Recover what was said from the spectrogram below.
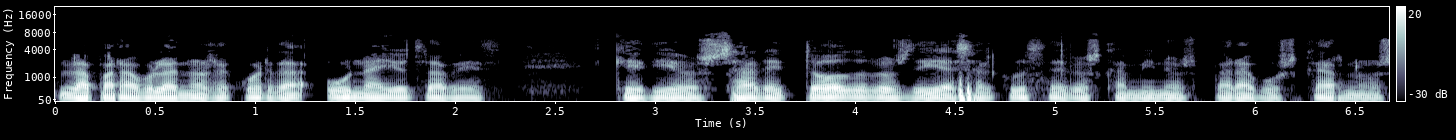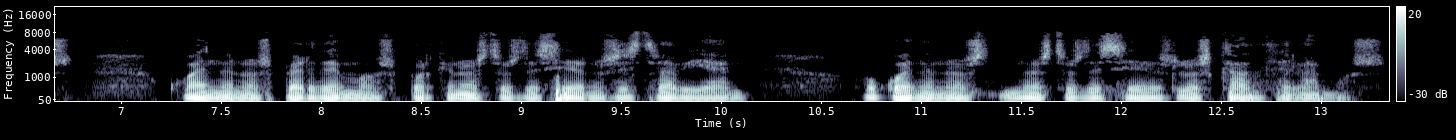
la, parábola nos recuerda una y otra vez que Dios sale todos los días al cruce de los caminos para buscarnos cuando nos perdemos porque nuestros deseos nos extravían o cuando nuestros deseos los cancelamos.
